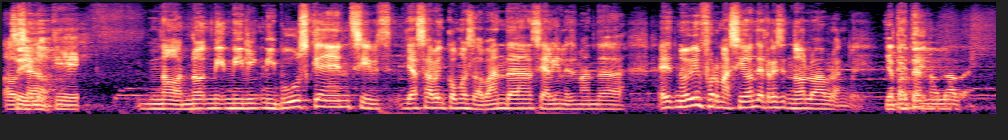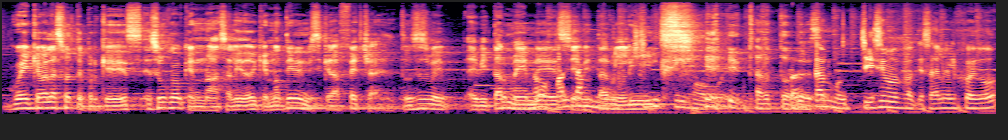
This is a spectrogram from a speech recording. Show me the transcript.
O sea que no, no, ni, ni, busquen si ya saben cómo es la banda, si alguien les manda eh, nueva información del Resident, no lo abran, güey. Y aparte, no lo abran. Güey, qué la suerte, porque es, un juego que no ha salido y que no tiene ni siquiera fecha. Entonces, güey, evitar memes, evitar leaks, evitar todo falta muchísimo para que salga el juego.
